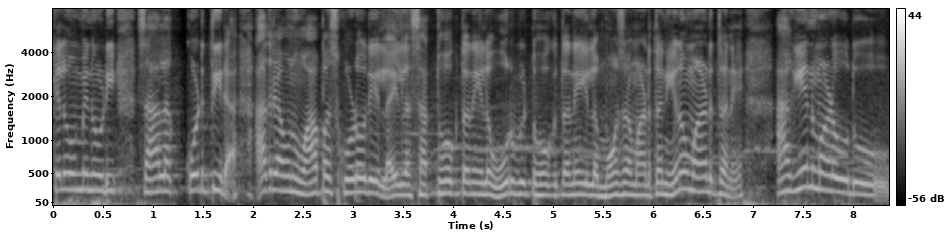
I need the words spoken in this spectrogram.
ಕೆಲವೊಮ್ಮೆ ನೋಡಿ ಸಾಲ ಕೊಡ್ತೀರಾ, ಆದರೆ ಅವನು ವಾಪಸ್ ಕೊಡೋದೇ ಇಲ್ಲ ಇಲ್ಲ ಸತ್ತು ಹೋಗ್ತಾನೆ, ಇಲ್ಲ ಊರು ಬಿಟ್ಟು ಹೋಗ್ತಾನೆ, ಇಲ್ಲ ಮೋಸ ಮಾಡ್ತಾನೆ, ಏನೋ ಮಾಡ್ತಾನೆ. ಆಗೇನು ಮಾಡುವುದು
